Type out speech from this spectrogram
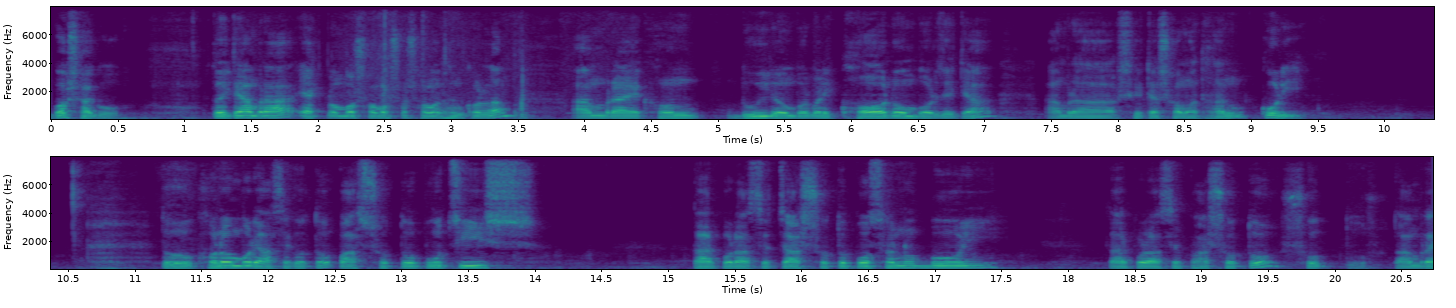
গসাগু। তো এটা আমরা এক নম্বর সমস্যা সমাধান করলাম। আমরা এখন দুই নম্বর মানে খ নম্বর যেটা, আমরা সেটা সমাধান করি। তো খ নম্বরে আছে কত? পাঁচশত পঁচিশ, তারপর আছে চারশত পঁচানব্বই, তারপর আছে পাঁচশত সত্তর। তো আমরা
